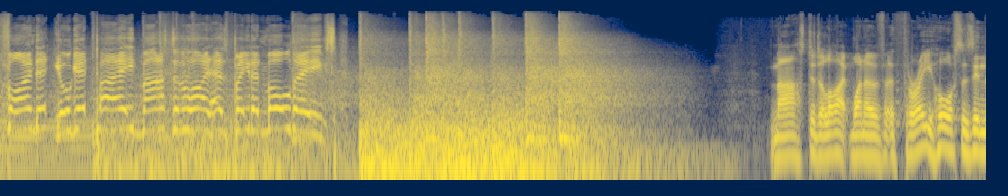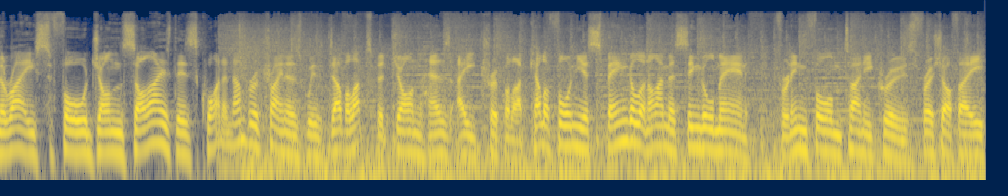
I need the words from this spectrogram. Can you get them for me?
find it, you'll get paid. Master Delight has beaten Maldives. Master Delight, one of three horses in the race for John Size. There's quite a number of trainers with double ups, but John has a triple up. California Spangle and I'm a single man for an informed Tony Cruz, fresh off a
